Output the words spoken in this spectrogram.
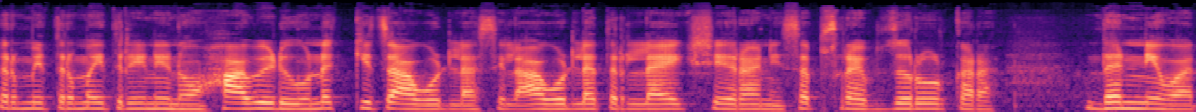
तर मित्रमैत्रिणीनो हा व्हिडिओ नक्कीच आवडला असेल आवडला तर लाईक शेअर आणि सबस्क्राईब जरूर करा. धन्यवाद.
